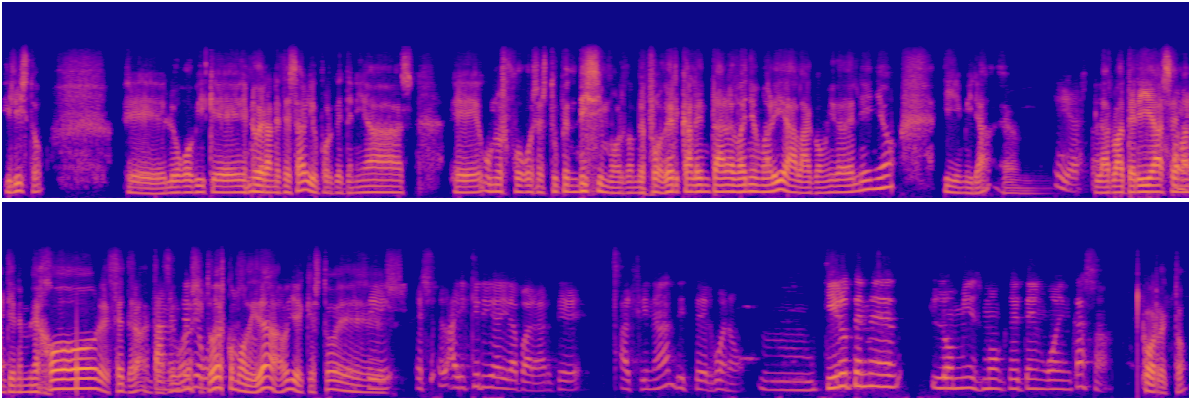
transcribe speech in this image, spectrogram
Y listo. Eh, luego vi que no era necesario porque tenías eh, unos fuegos estupendísimos donde poder calentar al baño María la comida del niño y mira, las baterías se mantienen mejor, etcétera. Entonces, bueno, si todo es comodidad, oye, que esto es... Sí, ahí quería ir a parar, que al final dices, bueno, mm, quiero tener lo mismo que tengo en casa. Correcto.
